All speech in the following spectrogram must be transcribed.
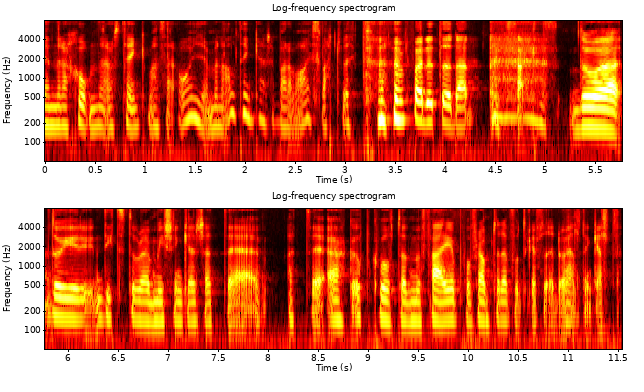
generationer och så tänker man så här, oj, men allting kanske bara var i svartvitt förr i tiden. Exakt. Då, då är ditt stora mission kanske att, eh, att öka upp kvoten med färger på framtida fotografier då helt enkelt.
